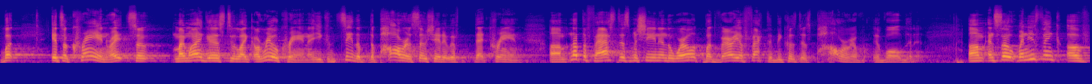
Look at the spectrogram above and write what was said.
But it's a crane, right? So my mind goes to like a real crane, and you can see the, the power associated with that crane. Um, not the fastest machine in the world, but very effective because there's power involved in it. Um, and so when you think of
